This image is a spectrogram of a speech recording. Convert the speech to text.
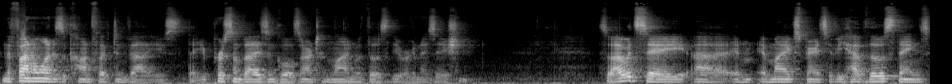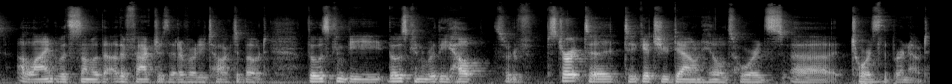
And the final one is a conflict in values, that your personal values and goals aren't in line with those of the organization. So I would say, uh, in, in, my experience, if you have those things aligned with some of the other factors that I've already talked about, those can be those can really help sort of start to, to get you downhill towards uh, towards the burnout.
